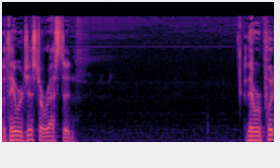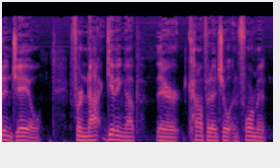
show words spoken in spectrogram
But they were just arrested. They were put in jail for not giving up their confidential informant.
